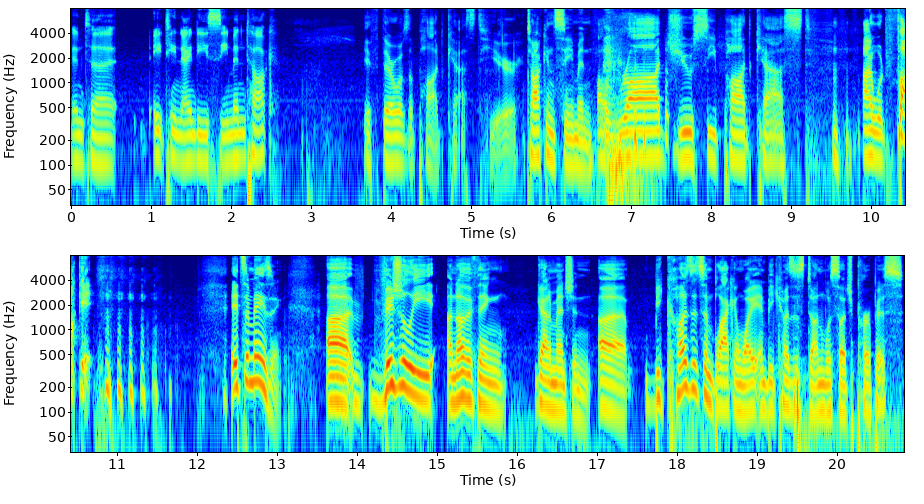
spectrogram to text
into 1890s semen talk? If there was a podcast here, Talking semen. a raw, juicy podcast, I would fuck it. It's amazing. Uh, visually, another thing got to mention uh, because it's in black and white and because it's done with such purpose,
